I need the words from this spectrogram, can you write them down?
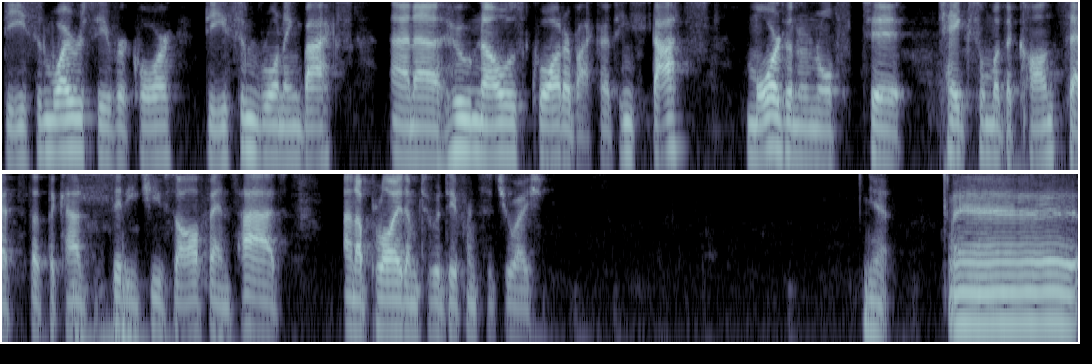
decent wide receiver core, decent running backs, and a who knows quarterback. I think that's more than enough to take some of the concepts that the Kansas City Chiefs offense had and apply them to a different situation. Yeah. Uh,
